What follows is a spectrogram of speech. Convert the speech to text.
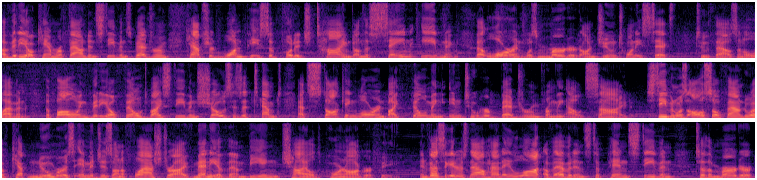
A video camera found in Stephen's bedroom captured one piece of footage timed on the same evening that Lauren was murdered on June 26th. 2011. The following video, filmed by Stephen, shows his attempt at stalking Lauren by filming into her bedroom from the outside. Stephen was also found to have kept numerous images on a flash drive, many of them being child pornography. Investigators now had a lot of evidence to pin Stephen to the murder,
